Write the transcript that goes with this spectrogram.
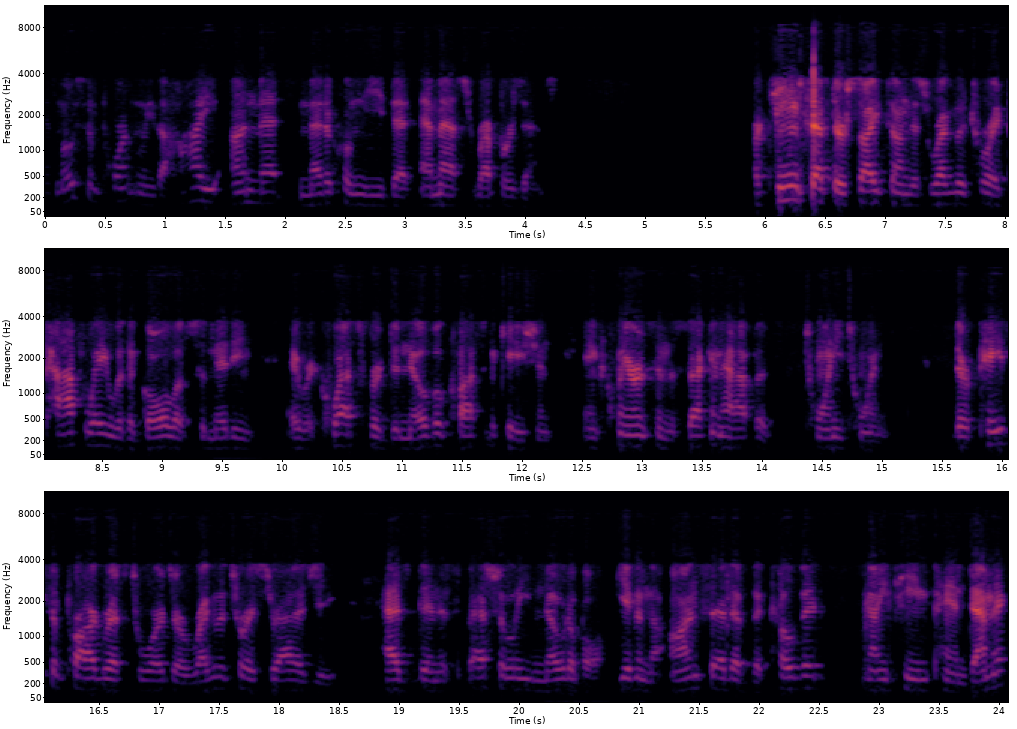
and most importantly, the high unmet medical need that MS represents. Our team set their sights on this regulatory pathway with a goal of submitting a request for De Novo classification and clearance in the second half of 2020. Their pace of progress towards our regulatory strategy has been especially notable given the onset of the COVID-19 pandemic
